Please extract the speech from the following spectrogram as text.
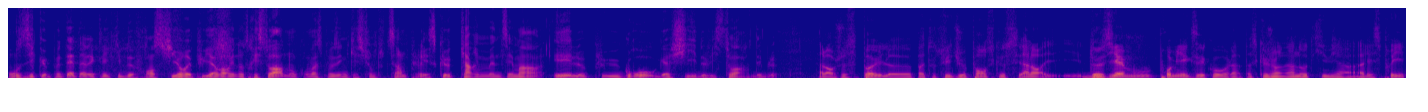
on se dit que peut-être avec l'équipe de France, il y aurait pu y avoir une autre histoire. Donc on va se poser une question toute simple. Est-ce que Karim Benzema est le plus gros gâchis de l'histoire des Bleus? Alors je spoil euh, pas tout de suite, je pense que c'est alors deuxième ou premier ex voilà, parce que j'en ai un autre qui vient à l'esprit.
